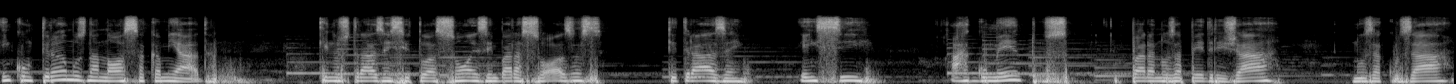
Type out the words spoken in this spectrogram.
encontramos na nossa caminhada, que nos trazem situações embaraçosas, que trazem em si argumentos para nos apedrejar, nos acusar,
